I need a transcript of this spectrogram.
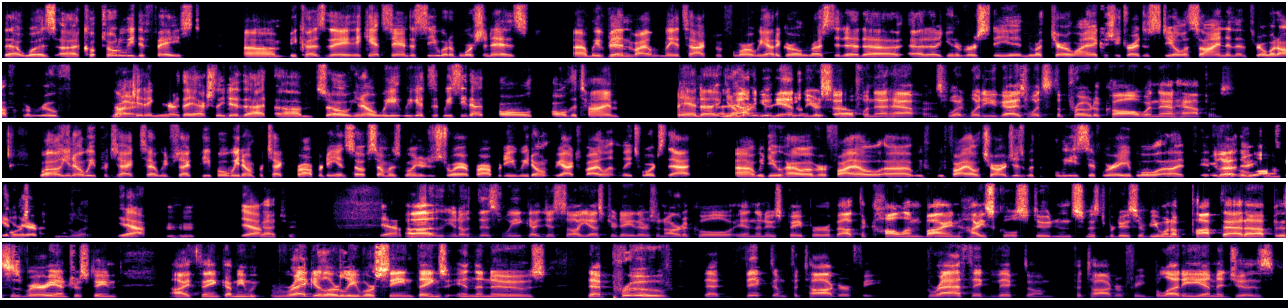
that was uh, co- totally defaced um, because they, they can't stand to see what abortion is. Um, we've been yeah. violently attacked before. We had a girl arrested at a, at a university in North Carolina because she tried to steal a sign and then throw it off of a roof. Not right. kidding there. They actually did that. Um, so, you know, we, we get to, we see that all, all the time. And, uh, and you know, how Martin do you handle yourself when that happens? What What do you guys? What's the protocol when that happens? Well, you know, we protect uh, we protect people. We don't protect property, and so if someone's going to destroy our property, we don't react violently towards that. Uh, we do, however, file uh, we, we file charges with the police if we're able. Uh, if, we let uh, the law enforcement handle it. Yeah. Mm-hmm. Yeah. Gotcha. Yeah. Uh, you know, this week I just saw yesterday there's an article in the newspaper about the Columbine high school students. Mr. Producer, if you want to pop that up, this is very interesting. I think. I mean, we, regularly we're seeing things in the news that prove that victim photography, graphic victim photography, bloody images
